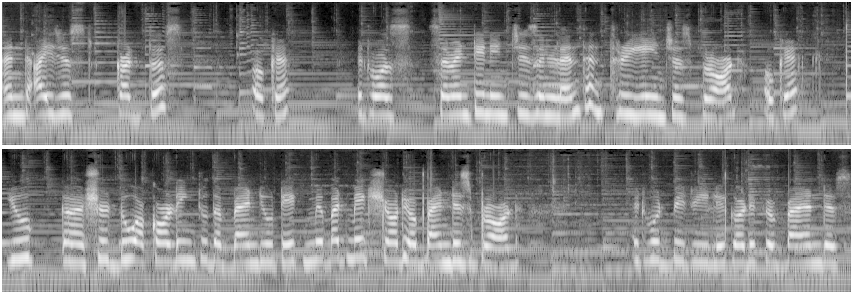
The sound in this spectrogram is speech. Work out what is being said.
And I just cut this. Okay, it was 17 inches in length and 3 inches broad. Okay, you uh, should do according to the band you take, but make sure your band is broad. It would be really good if your band is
